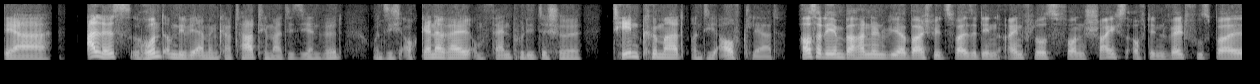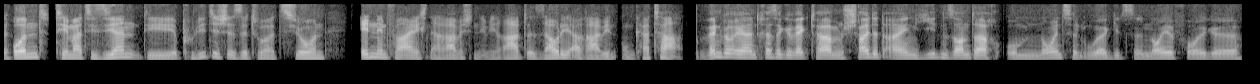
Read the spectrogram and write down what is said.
der alles rund um die WM in Katar thematisieren wird und sich auch generell um fanpolitische Themen kümmert und die aufklärt. Außerdem behandeln wir beispielsweise den Einfluss von Scheichs auf den Weltfußball und thematisieren die politische Situation in den Vereinigten Arabischen Emirate, Saudi-Arabien und Katar. Wenn wir euer Interesse geweckt haben, schaltet ein. Jeden Sonntag um 19 Uhr gibt es eine neue Folge.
